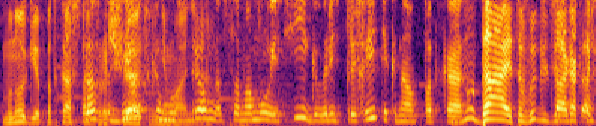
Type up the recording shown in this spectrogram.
многие подкасты Просто обращают Бьерскому внимание. стрёмно самому идти и говорить, приходите к нам в подкаст. Ну да, это выглядит как, так-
